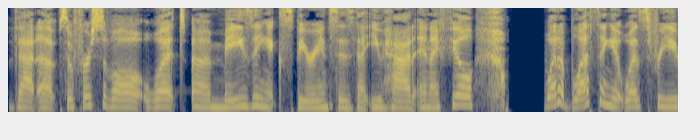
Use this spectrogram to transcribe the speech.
that up. So, first of all, what amazing experiences that you had. And I feel what a blessing it was for you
